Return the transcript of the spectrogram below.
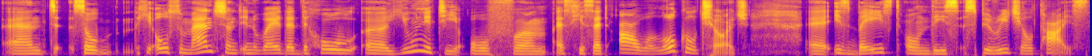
And so he also mentioned in a way that the whole uh, unity of, um, as he said, our local church uh, is based on these spiritual ties.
